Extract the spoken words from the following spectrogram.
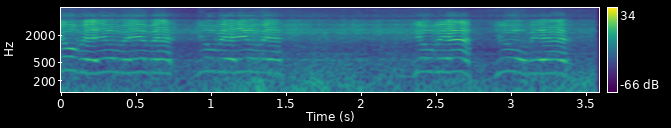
右边，右边，右边，右边，右边，右边，右边。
